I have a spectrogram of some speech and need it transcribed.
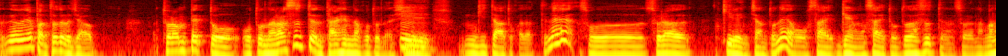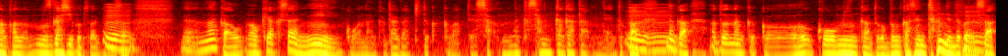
うん。でもやっぱ例えばじゃあトランペット音鳴らすっていうのは大変なことだし、ギターとかだってねそうそれは綺麗にちゃんとね押さえ弦押さえて音出すっていうのはそれはなかなか難しいことだけどさ、ななんかおお客さんにこうなんか打楽器とか配ってさなんか参加型みたいなとか、うんうん。なんかあとなんかこう公民館とか文化センターみたいなところでさ、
